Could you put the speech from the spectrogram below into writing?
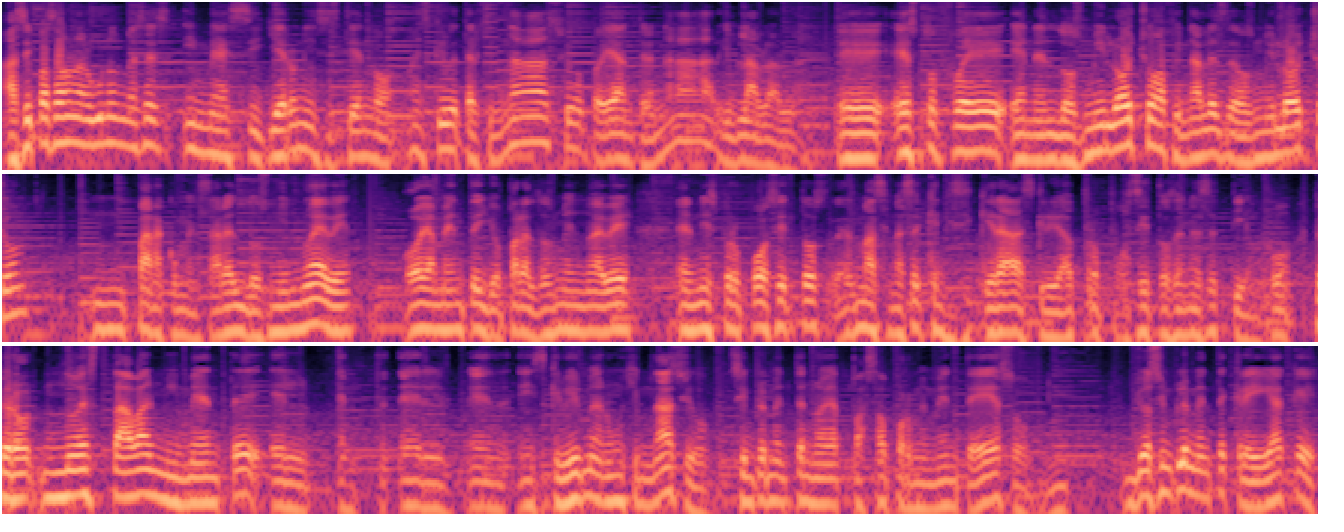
Así pasaron algunos meses y me siguieron insistiendo, inscríbete al gimnasio, voy a entrenar y bla, bla, bla. Eh, esto fue en el 2008, a finales de 2008 mm, para comenzar el 2009. Obviamente yo para el 2009 en mis propósitos, es más, me hace que ni siquiera escribía propósitos en ese tiempo, pero no estaba en mi mente el, el inscribirme en un gimnasio, simplemente no había pasado por mi mente eso. Yo simplemente creía que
